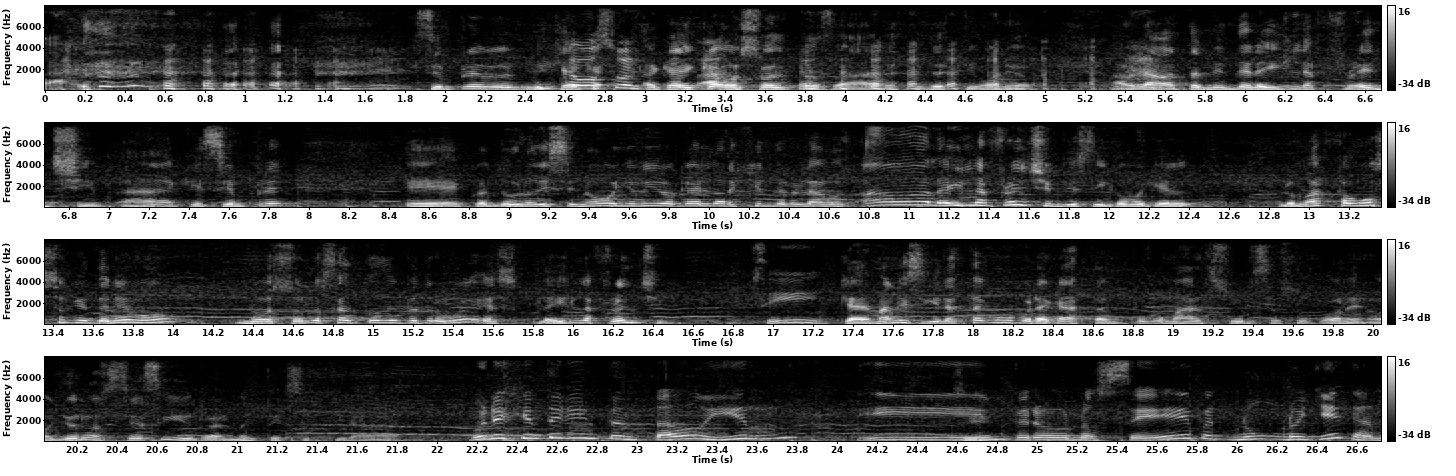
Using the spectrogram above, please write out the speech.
Ah, Siempre dije, cabo acá, suelto. acá hay cabos sueltos ah, en este testimonio. Hablaban también de la isla Friendship, ah, que siempre, eh, cuando uno dice, no, yo vivo acá en la región de los lagos, ah, la isla Friendship, y como que el- lo más famoso que tenemos no son los saltos de Petrohue, es la isla Friendship, sí. que además ni siquiera está como por acá, está un poco más al sur, se supone, ¿no? Yo no sé si realmente existirá. Bueno, hay gente que ha intentado ir, y ¿Sí? pero no sé, pero no, no llegan,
